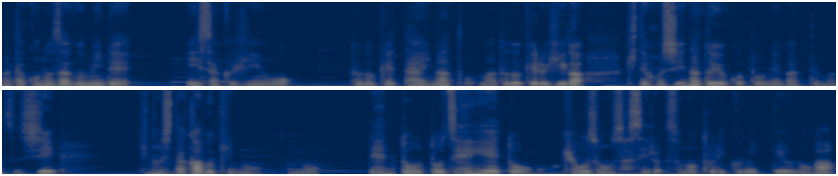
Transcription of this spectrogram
またこの座組でいい作品を届けたいなと、まあ、届ける日が来てほしいなということを願ってますし木下歌舞伎のその伝統と前衛と共存させるその取り組みっていうのが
